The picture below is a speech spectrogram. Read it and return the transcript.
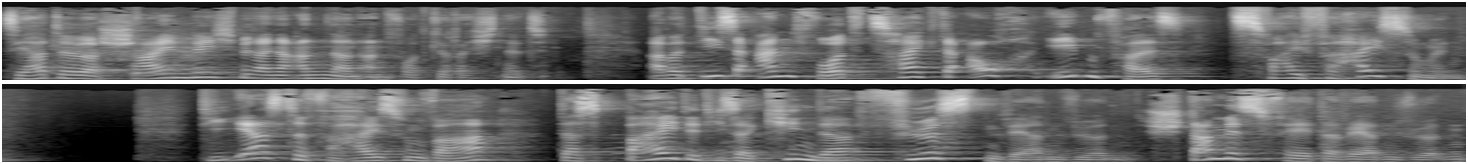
Sie hatte wahrscheinlich mit einer anderen Antwort gerechnet. Aber diese Antwort zeigte auch ebenfalls zwei Verheißungen. Die erste Verheißung war, dass beide dieser Kinder Fürsten werden würden, Stammesväter werden würden.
